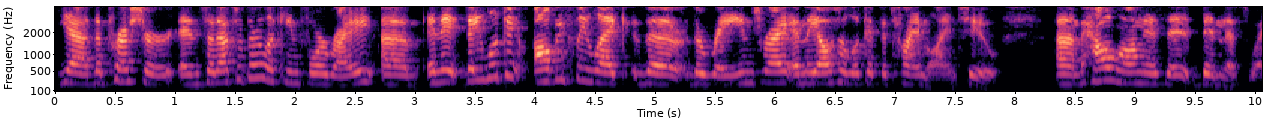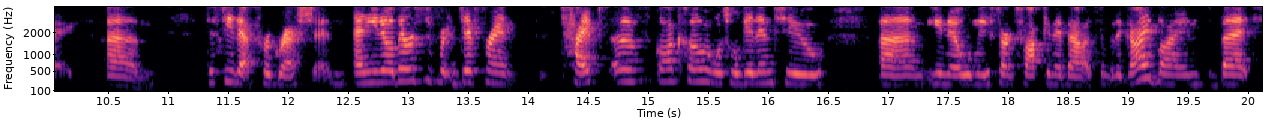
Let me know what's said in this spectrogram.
Yeah, the pressure, and so that's what they're looking for, right? Um, and it, they look at obviously like the the range, right? And they also look at the timeline too. Um, how long has it been this way? Um, to see that progression. And you know, there's different different types of glaucoma, which we'll get into, um, you know, when we start talking about some of the guidelines. But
